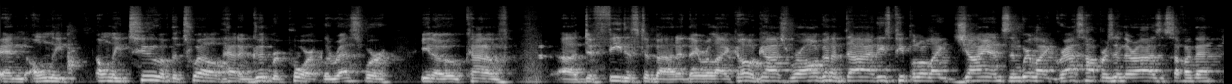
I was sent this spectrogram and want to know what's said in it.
and only only two of the twelve had a good report. The rest were you know, kind of uh, defeatist about it. They were like, oh gosh, we're all going to die. These people are like giants and we're like grasshoppers in their eyes and stuff like that.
